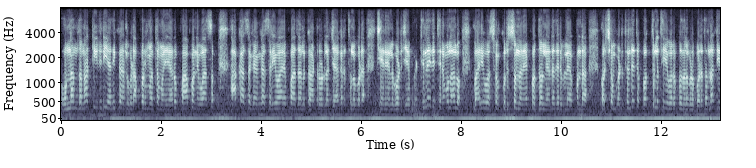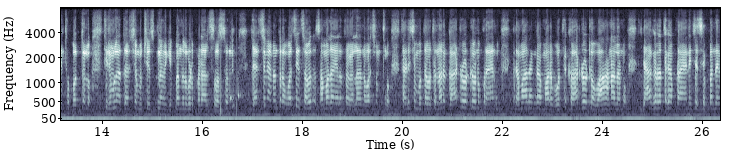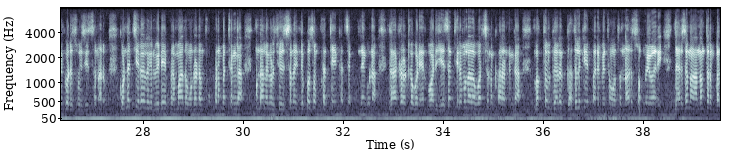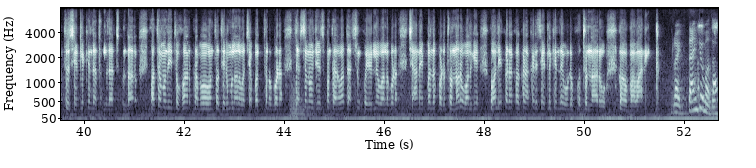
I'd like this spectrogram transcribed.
ఉన్నందున టీటీడీ అధికారులు కూడా అప్రమత్తం అయ్యారు పాప నివాసం ఆకాశగంగా శ్రీవారి పాదాలు ఘాట్ రోడ్ల జాగ్రత్తలు కూడా చర్యలు కూడా చేపట్టింది. అయితే తిరుమలలో భారీ వర్షం కురుస్తున్న నేపథ్యంలో ఎండదెరిపి లేకుండా వర్షం పడుతుంది. అయితే భక్తులు తీవ్ర ఇబ్బందులు కూడా పడుతున్నారు. దీంతో భక్తులు తిరుమల దర్శనం చేసుకునేందుకు ఇబ్బందులు కూడా పడాల్సి వస్తుంది. దర్శన అనంతరం వసే సముదాయాలతో వెళ్ళాలని వర్షంతో తడిసి ముద్దవుతున్నారు. ఘాట్ రోడ్ లోను ప్రయాణం ప్రమాదంగా మారబోతే ఘాట్ రోడ్లో వాహనాలను జాగ్రత్తగా ప్రయాణించే సిబ్బందిని కూడా సూచిస్తున్నారు. కొండ చీరలు విడే ప్రమాదం ఉండడం అప్రమత్తంగా ఉండాలని కూడా సూచిస్తున్నారు. ఇందుకోసం ప్రత్యేక సిబ్బందిని కూడా ఘాట్ రోడ్లో కూడా ఏర్పాటు చేశారు. తిరుమలలో వర్షం కారణంగా భక్తులు గదులకే పరిమితం అవుతున్నారు స్వామివారి దర్శనం అనంతరం భక్తులు చెట్ల కింద తలదాచుకుంటారు మొత్తం మంది ఈ తుఫాను ప్రభావంతో తిరుమలలో వచ్చే భక్తులు కూడా దర్శనం చేసుకున్న తర్వాత దర్శనం పోయి వెళ్ళే వాళ్ళు కూడా చాలా ఇబ్బంది పడుతున్నారు. వాళ్ళకి వాళ్ళు ఎక్కడక్కడ అక్కడ చెట్ల కింద ఉండిపోతున్నారు Bhavani. Right thank you Madhu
